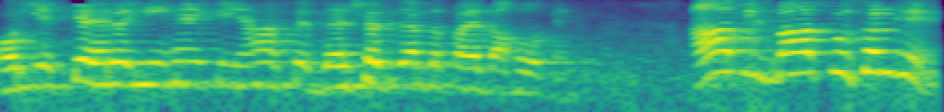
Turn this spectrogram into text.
اور یہ کہہ رہی ہیں کہ یہاں سے دہشت گرد پیدا ہوتے ہیں آپ اس بات کو سمجھیں،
